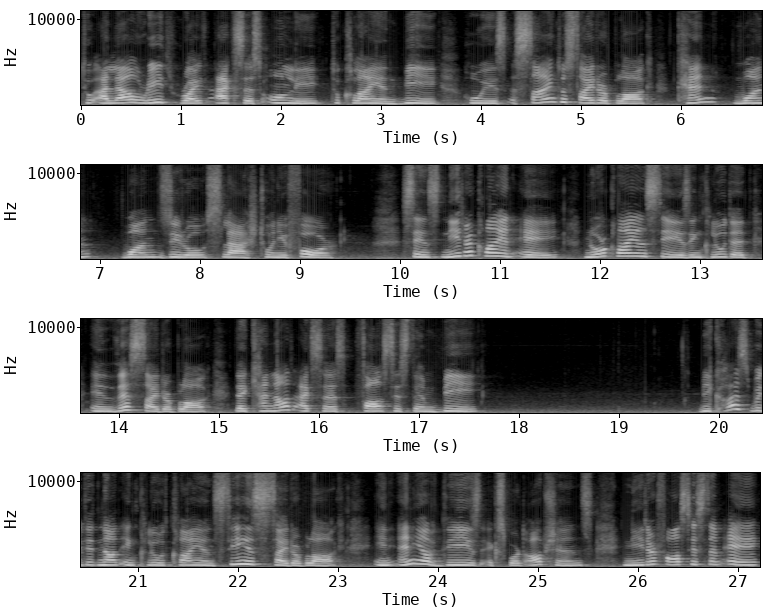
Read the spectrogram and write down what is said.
to allow read-write access only to client B, who is assigned to CIDR block 10.1.1.0/24. Since neither client A nor client C is included in this CIDR block, they cannot access file system B. Because we did not include client C's CIDR block in any of these export options, neither file system A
